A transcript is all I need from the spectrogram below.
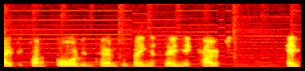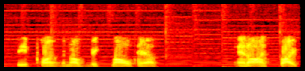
take the club forward in terms of being a senior coach, hence the appointment of Mick Malthouse. And I spoke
